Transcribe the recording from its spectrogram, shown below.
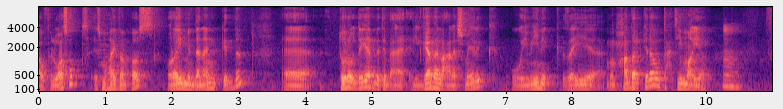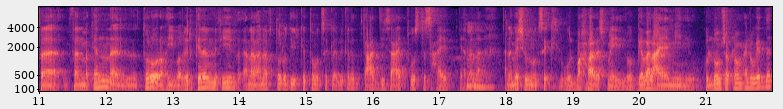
أو في الوسط اسمه هايفان باس قريب من دانانج جدا آه، الطرق ديت بتبقى الجبل على شمالك ويمينك زي منحدر كده وتحتيه مية. ف... فالمكان الطرق رهيبة. غير كده إن في أنا أنا في الطرق دي ركبت موتوسيكل قبل كده بتعدي ساعات وسط سحاب. يعني أنا أنا ماشي بالموتوسيكل والبحر على شمالي والجبل على يميني وكلهم شكلهم حلو جدا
